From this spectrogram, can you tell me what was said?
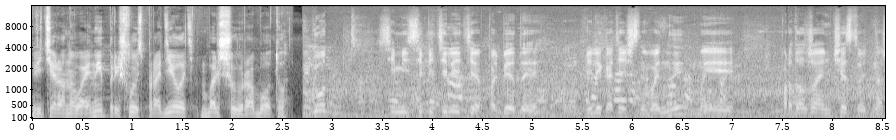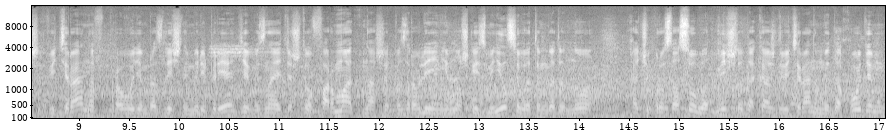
Ветерану войны пришлось проделать большую работу. Год 75-летия победы Великой Отечественной войны мы продолжаем чествовать наших ветеранов, проводим различные мероприятия. Вы знаете, что формат наших поздравлений немножко изменился в этом году, но хочу просто особо отметить, что до каждого ветерана мы доходим,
